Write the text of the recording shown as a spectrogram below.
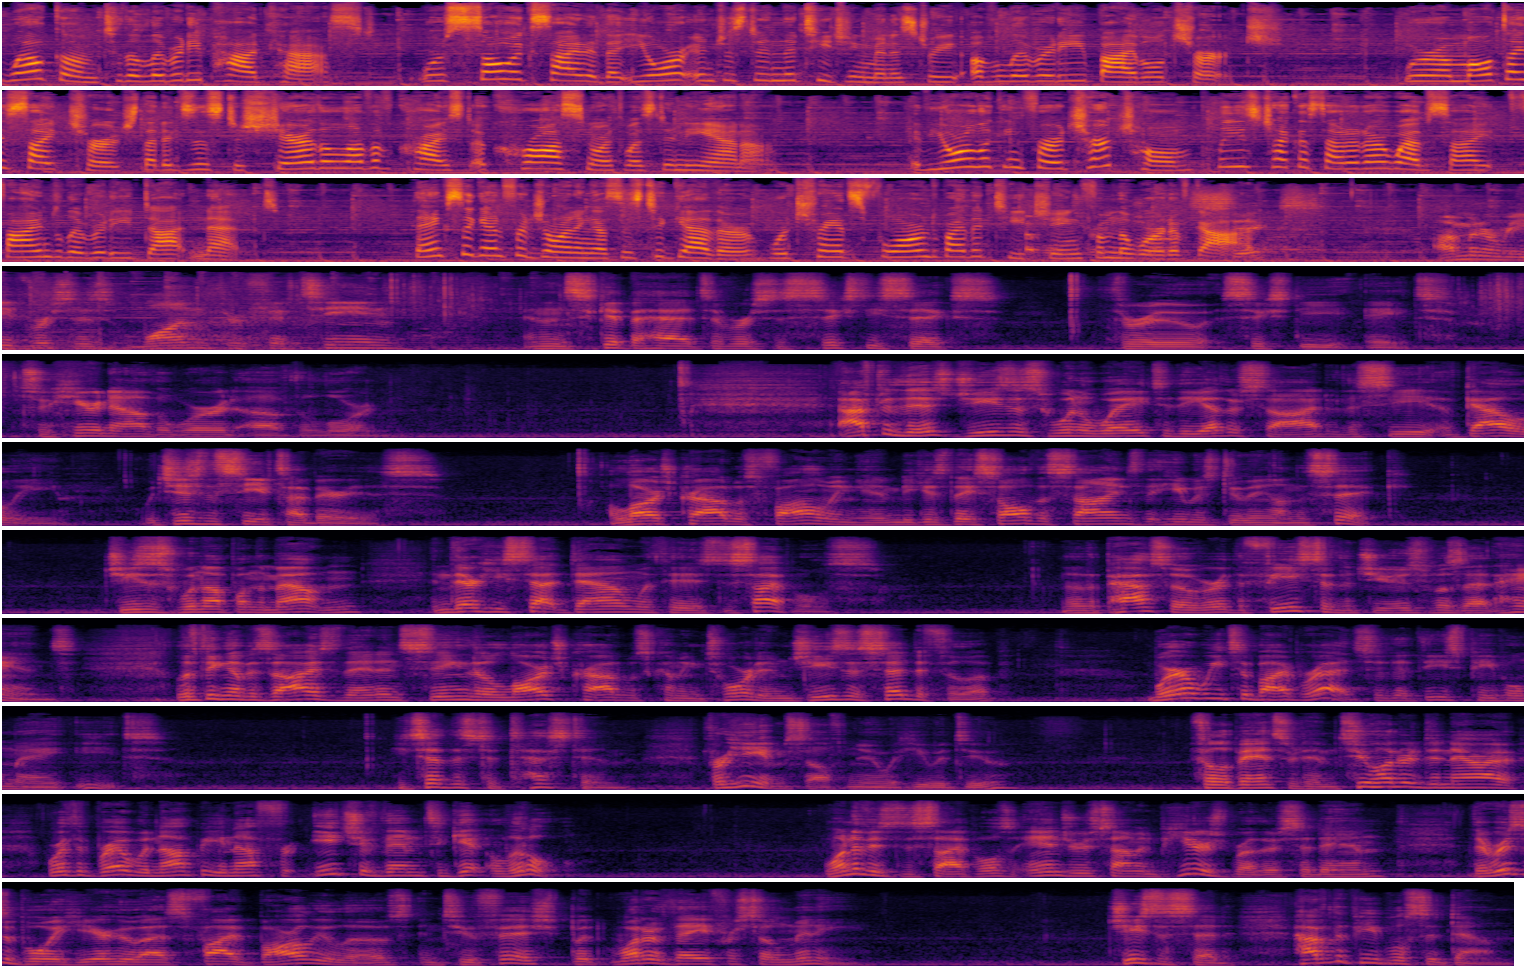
Welcome to the Liberty Podcast. We're so excited that you're interested in the teaching ministry of Liberty Bible Church. We're a multi site church that exists to share the love of Christ across Northwest Indiana. If you're looking for a church home, please check us out at our website, findliberty.net. Thanks again for joining us as together we're transformed by the teaching from the Word of God. I'm going to read verses 1 through 15 and then skip ahead to verses 66 through 68. So, hear now the word of the Lord. After this, Jesus went away to the other side of the Sea of Galilee, which is the Sea of Tiberias. A large crowd was following him because they saw the signs that he was doing on the sick. Jesus went up on the mountain, and there he sat down with his disciples. Now, the Passover, the feast of the Jews, was at hand. Lifting up his eyes then, and seeing that a large crowd was coming toward him, Jesus said to Philip, Where are we to buy bread so that these people may eat? He said this to test him, for he himself knew what he would do. Philip answered him, Two hundred denarii worth of bread would not be enough for each of them to get a little. One of his disciples, Andrew, Simon Peter's brother, said to him, There is a boy here who has five barley loaves and two fish, but what are they for so many? Jesus said, Have the people sit down.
